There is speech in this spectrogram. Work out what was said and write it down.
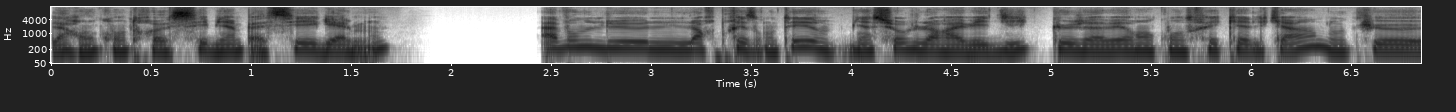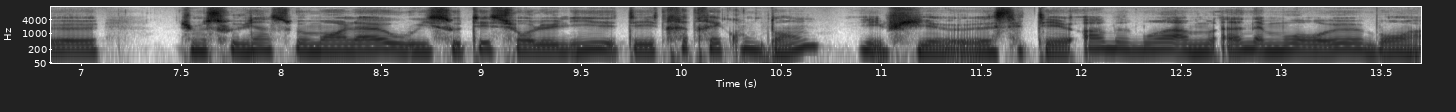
La rencontre s'est bien passée également. Avant de leur présenter, bien sûr, je leur avais dit que j'avais rencontré quelqu'un. Donc, je me souviens ce moment-là où il sautait sur le lit, il était très très content. Et puis, c'était, oh, moi, un amoureux, bon,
